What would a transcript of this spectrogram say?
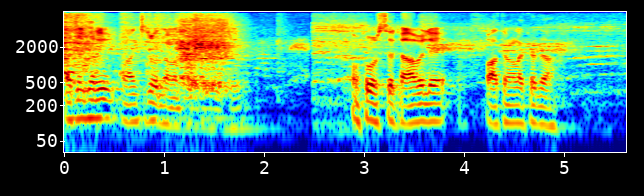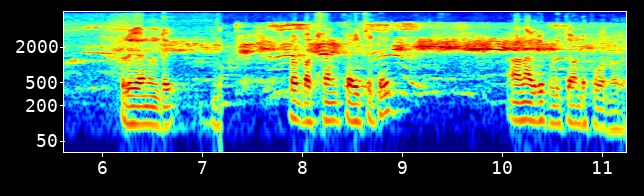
പച്ചക്കറി വാങ്ങിച്ചിട്ട് വന്നതാണ് കോഴ്സ് രാവിലെ പാത്രങ്ങളൊക്കെ ഇതാ കഴുകാനുണ്ട്. ഇപ്പോൾ ഭക്ഷണം കഴിച്ചിട്ട് ആണ് അവർ കുളിക്കാൻ വേണ്ടി പോകുന്നത്.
